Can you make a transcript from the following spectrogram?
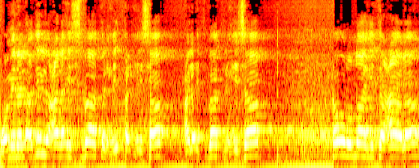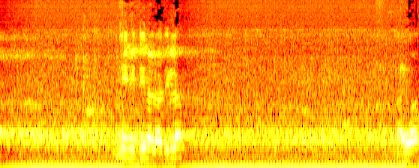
ومن الأدلة على إثبات الح- الحساب على إثبات الحساب قول الله تعالى مين يدينا الأدلة؟ أيوة.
